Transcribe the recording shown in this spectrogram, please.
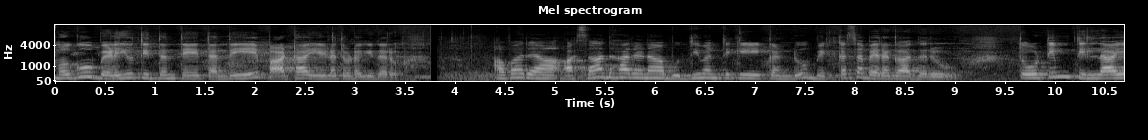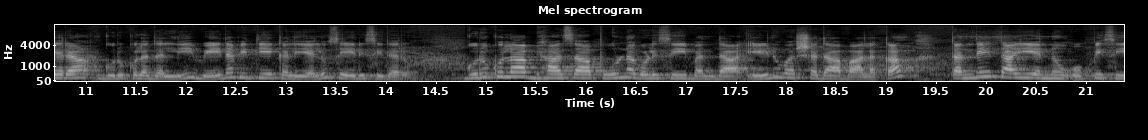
ಮಗು ಬೆಳೆಯುತ್ತಿದ್ದಂತೆ ತಂದೆಯೇ ಪಾಠ ಹೇಳತೊಡಗಿದರು. ಅವರ ಅಸಾಧಾರಣ ಬುದ್ಧಿವಂತಿಕೆ ಕಂಡು ಬೆಕ್ಕಸ ಬೆರಗಾದರು. ತೋಟಿಂ ತಿಲ್ಲಾಯರ ಗುರುಕುಲದಲ್ಲಿ ವೇದವಿದ್ಯೆ ಕಲಿಯಲು ಸೇರಿಸಿದರು. ಗುರುಕುಲಾಭ್ಯಾಸ ಪೂರ್ಣಗೊಳಿಸಿ ಬಂದ ಏಳು ವರ್ಷದ ಬಾಲಕ, ತಂದೆ ತಾಯಿಯನ್ನು ಒಪ್ಪಿಸಿ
